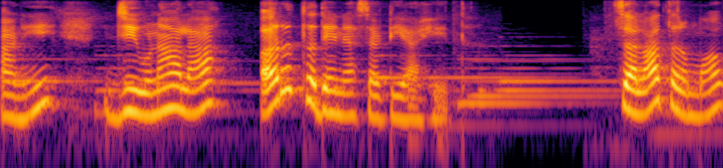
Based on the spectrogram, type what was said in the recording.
आणि जीवनाला अर्थ देण्यासाठी आहेत. चला तर मग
